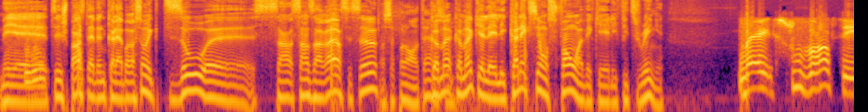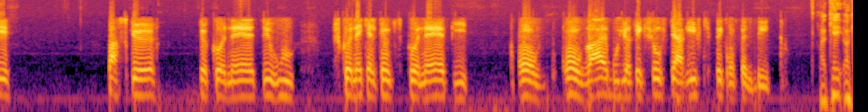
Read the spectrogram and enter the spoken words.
mais tu sais, je pense que tu avais une collaboration avec Tizo euh, sans, sans horreur, c'est ça? Ça fait pas longtemps. Comment, ça. comment que les, les connexions se font avec euh, les featuring? Ben, souvent, c'est parce que je te connais, tu sais, ou je connais quelqu'un que tu connais, puis on, on vibe ou il y a quelque chose qui arrive qui fait qu'on fait le beat. OK, OK.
